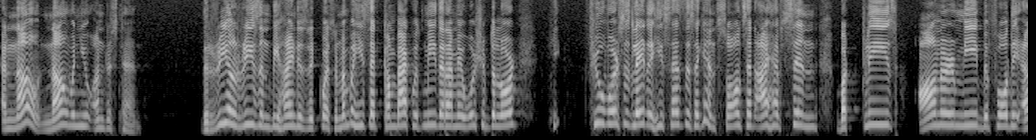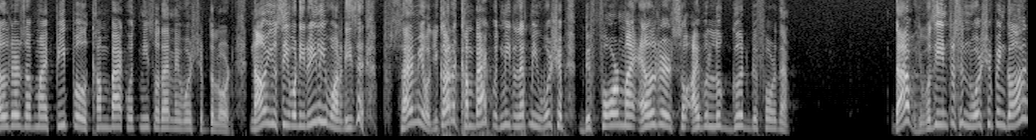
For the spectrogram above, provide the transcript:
And now, now when you understand the real reason behind his request, remember he said, Come back with me that I may worship the Lord. He, few verses later, he says this again. Saul said, I have sinned, but please honor me before the elders of my people. Come back with me so that I may worship the Lord. Now you see what he really wanted. He said, Samuel, you got to come back with me to let me worship before my elders so I will look good before them. That, was he interested in worshiping God?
